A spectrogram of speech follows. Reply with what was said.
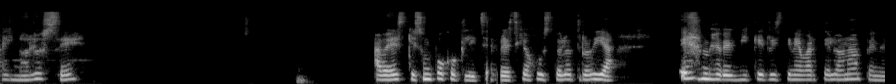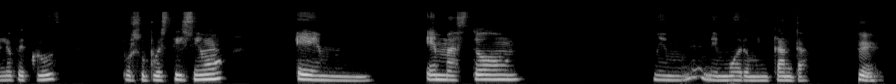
Ay, no lo sé. A ver, es que es un poco cliché, pero es que justo el otro día eh, me bebí que Cristina Barcelona, Penélope Cruz, por supuestísimo, em, Emma Stone, me, me muero, me encanta. Sí,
